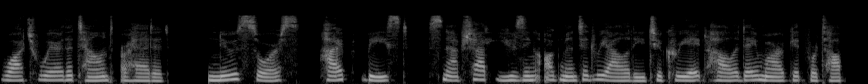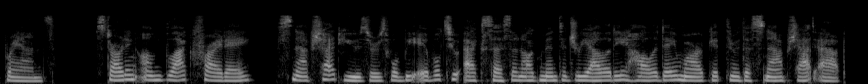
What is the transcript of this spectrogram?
watch where the talent are headed. News source Hype Beast, Snapchat using augmented reality to create holiday market for top brands. Starting on Black Friday, Snapchat users will be able to access an augmented reality holiday market through the Snapchat app.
